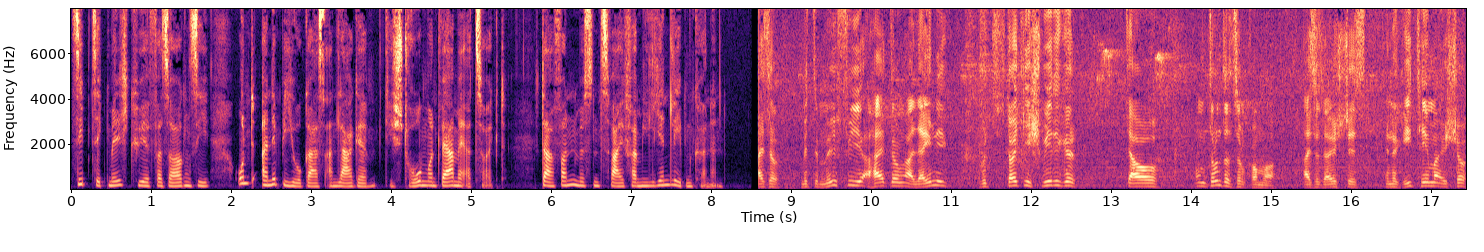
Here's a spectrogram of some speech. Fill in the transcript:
70 Milchkühe versorgen sie und eine Biogasanlage, die Strom und Wärme erzeugt. Davon müssen zwei Familien leben können. Also mit der Milchvieherhaltung alleine wird es deutlich schwieriger, da um drunter zu kommen. Also da ist das Energiethema ist schon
